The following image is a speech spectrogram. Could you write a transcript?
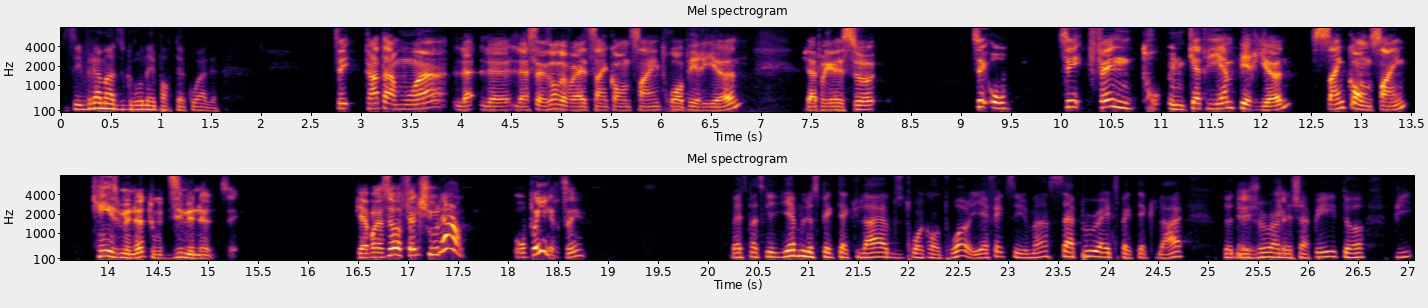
c'est vraiment du gros n'importe quoi. Là. Tu sais, quant à moi, la, saison devrait être 5 contre 5, 3 périodes. Puis après ça, tu sais, au- tu sais, fais une, quatrième période, 5 contre 5, 15 minutes ou 10 minutes. Puis après ça, fais le shootout. Au pire, tu sais. Ben, c'est parce qu'il aime le spectaculaire du 3 contre 3. Et effectivement, ça peut être spectaculaire. Tu as des Mais- jeux en échappée, t'as- puis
